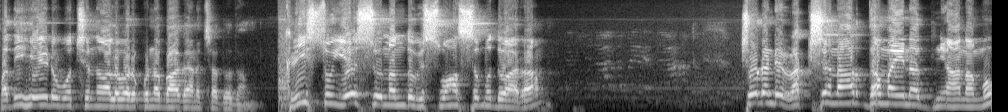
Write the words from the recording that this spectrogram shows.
పదిహేడు వచనాల వరకున్న భాగాన్ని చదువుదాం. క్రీస్తు యేసు నందు విశ్వాసము ద్వారా చూడండి రక్షణార్థమైన జ్ఞానము.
